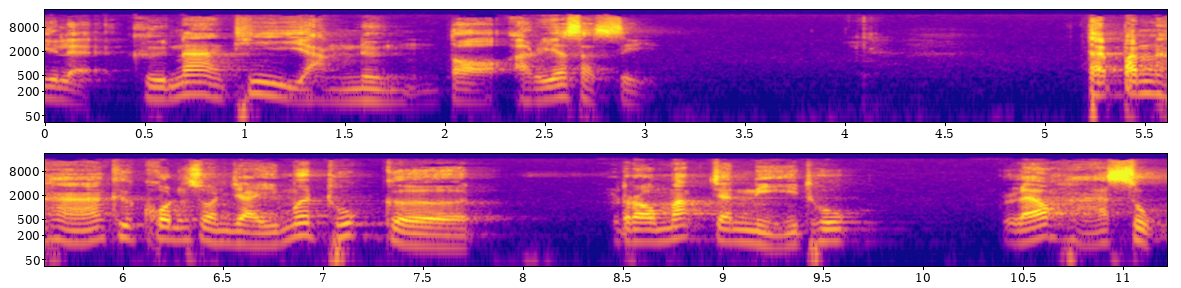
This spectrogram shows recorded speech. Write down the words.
นี่แหละ คือหน้าที่อย่างหนึ่งต่ออริยสัจสี่แต่ปัญหาคือคนส่วนใหญ่เมื่อทุกเกิด เรามักจะหนีทุก แล้วหาสุข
